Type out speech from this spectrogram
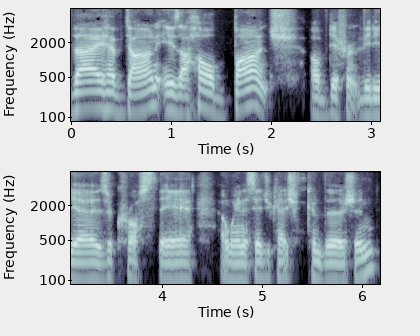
they have done is a whole bunch of different videos across their awareness education conversion.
